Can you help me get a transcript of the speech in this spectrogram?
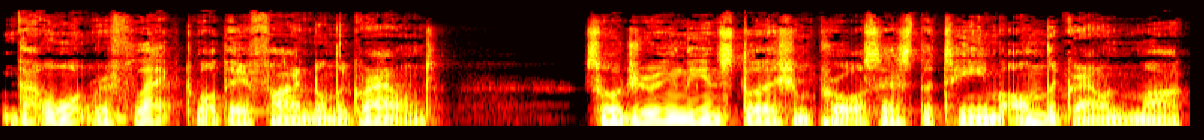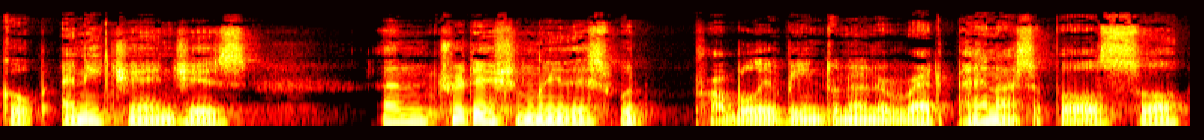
That won't reflect what they find on the ground. So during the installation process, the team on the ground mark up any changes, and traditionally this would probably have been done in a red pen, I suppose, so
